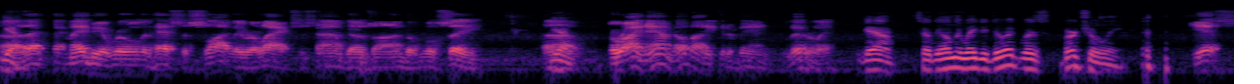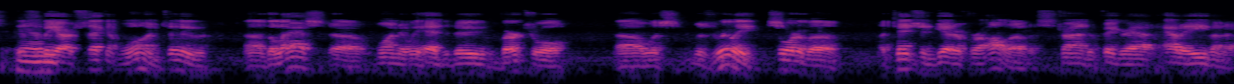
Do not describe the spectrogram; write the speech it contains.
Uh, yeah. Uh, that, that may be a rule that has to slightly relax as time goes on, but we'll see. Uh, yeah. But right now, nobody could have been, literally. Yeah. So the only way to do it was virtually. yes. This will be our second one, too. Uh, the last uh, one that we had to do virtual uh, was was really sort of a attention getter for all of us, trying to figure out how to even uh,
